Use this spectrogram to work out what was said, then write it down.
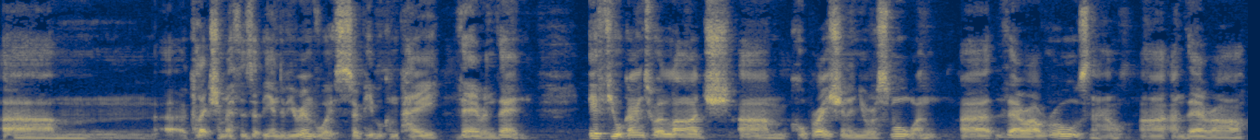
um, uh, collection methods at the end of your invoice so people can pay there and then. If you're going to a large um, corporation and you're a small one, uh, there are rules now uh, and there are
